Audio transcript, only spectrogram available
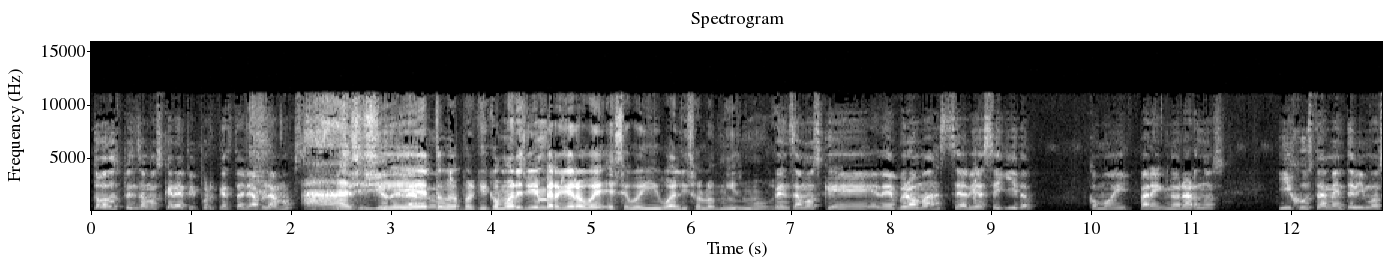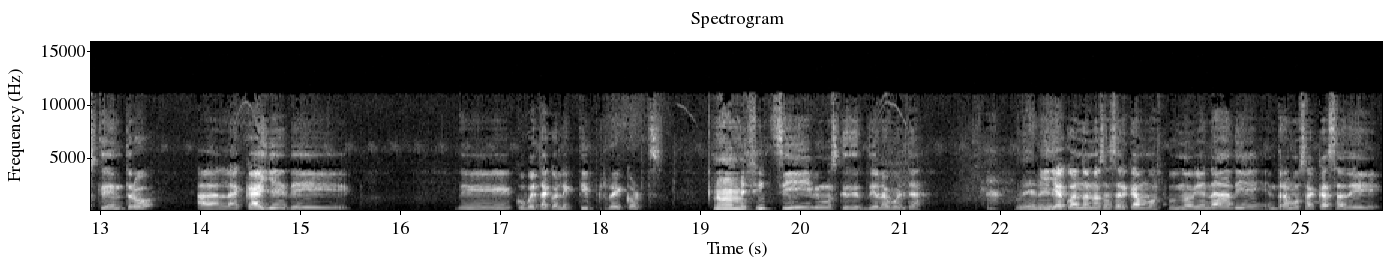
Todos pensamos que era Epi porque hasta le hablamos. Ah, sí, cierto, güey. Porque como eres bien verguero, güey, ese güey igual hizo lo mismo, güey. Pensamos que de bromas se había seguido, como para ignorarnos. Y justamente vimos que entró a la calle de, de Cubeta Collective Records. No mames, sí. Sí, vimos que se dio la vuelta. Verga. Y ya cuando nos acercamos, pues no había nadie. Entramos a casa de,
